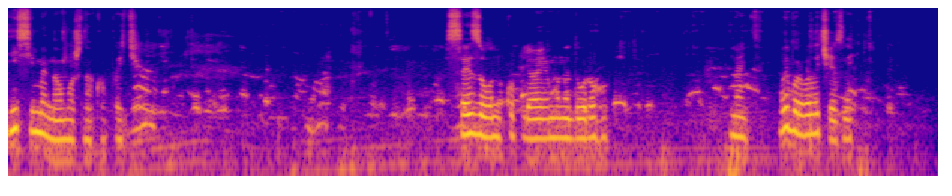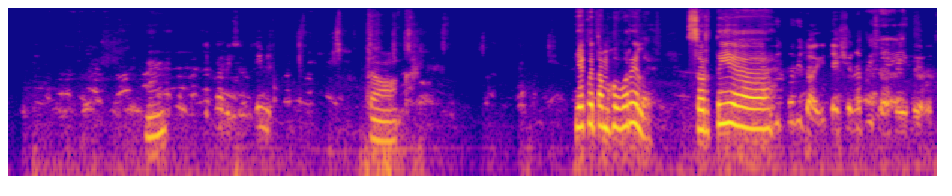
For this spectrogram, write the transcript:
І сімена можна купити. Сезон купляємо недорого. Вибор величезний. Так. Як ви там говорили? Сорти, е, Відповідають, те, що написано, те і виросте.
